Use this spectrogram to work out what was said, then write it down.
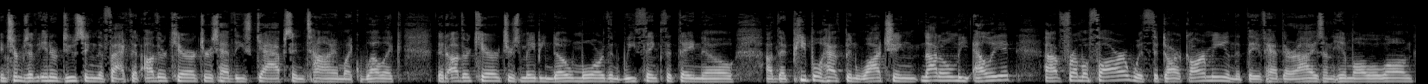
in terms of introducing the fact that other characters have these gaps in time, like Wellick, that other characters maybe know more than we think that they know, uh, that people have been watching not only Elliot uh, from afar with the Dark Army and that they've had their eyes on him all along,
